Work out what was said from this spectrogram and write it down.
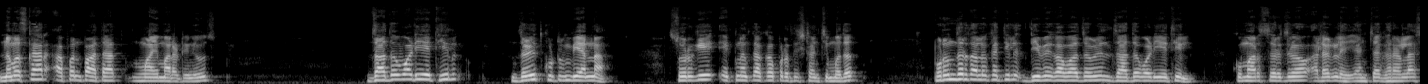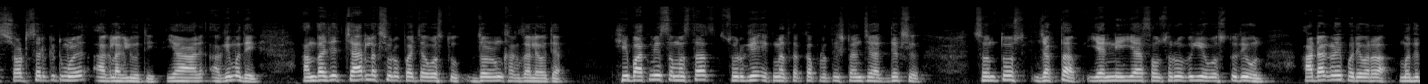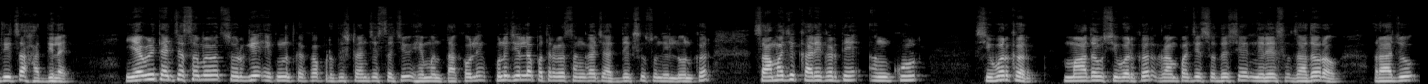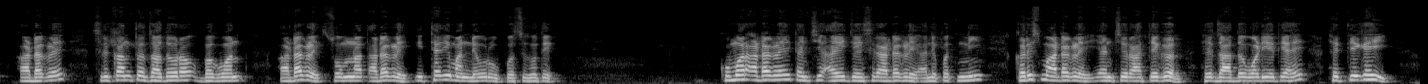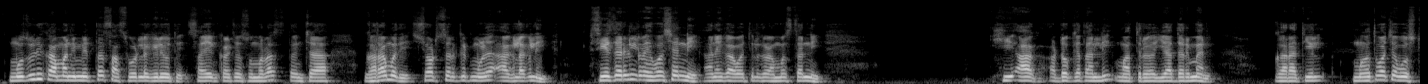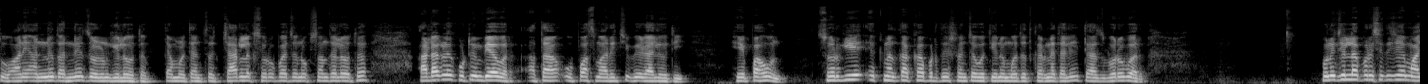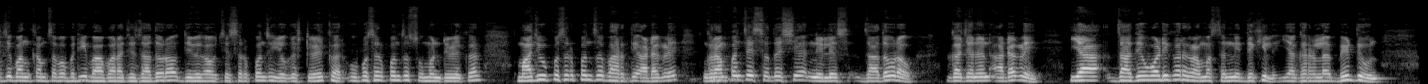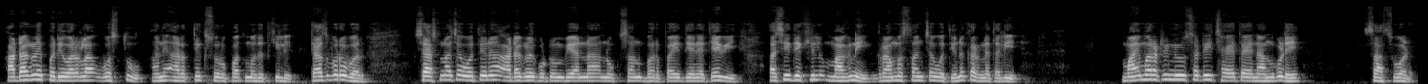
नमस्कार आपण पाहतात माय मराठी न्यूज. जाधववाडी येथील जळीत कुटुंबियांना स्वर्गीय एकनाथ काका प्रतिष्ठानची मदत. पुरंदर तालुक्यातील दिवे गावाजवळील जाधववाडी येथील कुमार सर्जराव आडागळे यांच्या घराला शॉर्ट सर्किटमुळे आग लागली होती. या आगीमध्ये अंदाजे चार लक्ष रुपयाच्या वस्तू जळून खाक झाल्या होत्या. ही बातमी समजताच स्वर्गीय एकनाथ काका प्रतिष्ठानचे अध्यक्ष संतोष जगताप यांनी या संसर्गोपयोगी वस्तू देऊन आडागळे परिवाराला मदतीचा हात दिलाय. यावेळी त्यांच्या समवेत स्वर्गीय एकनाथ काका प्रतिष्ठानचे सचिव हेमंत ताकवले पुणे जिल्हा पत्रकार संघाचे अध्यक्ष सुनील लोणकर सामाजिक कार्यकर्ते अंकुर शिवरकर माधव शिवरकर ग्रामपंचायत सदस्य निलेश जाधवराव राजू आडागळे श्रीकांत जाधवराव भगवान आडागळे सोमनाथ आडागळे इत्यादी मान्यवर उपस्थित होते. कुमार आडागळे त्यांची आई जयश्री आडागळे आणि पत्नी करिश्मा आडागळे यांचे राहते घर हे जाधववाडी येथे आहे. हे तिघेही मजुरी कामानिमित्त सासवडला गेले होते. सायंकाळच्या सुमारास त्यांच्या घरामध्ये शॉर्ट सर्किटमुळे आग लागली. शेजारील रहिवाशांनी आणि गावातील ग्रामस्थांनी ही आग आटोक्यात आणली. मात्र या दरम्यान घरातील महत्त्वाच्या वस्तू आणि अन्नधान्य जळून गेलं होतं. त्यामुळे त्यांचं चार लक्ष रुपयाचं नुकसान झालं होतं. आडागळे कुटुंबियावर आता उपासमारीची वेळ आली होती. हे पाहून स्वर्गीय एकनाथ काका प्रतिष्ठानच्या वतीनं मदत करण्यात आली. त्याचबरोबर पुणे जिल्हा परिषदेचे माजी बांधकाम सभापती बाबाराजे जाधवराव दिवेगावचे सरपंच योगेश टिळेकर उपसरपंच सुमन टिळेकर माजी उपसरपंच भारती आडागळे ग्रामपंचायत सदस्य निलेश जाधवराव गजानन आडागळे या जादेववाडीकर ग्रामस्थांनी देखील या घराला भेट देऊन आडागळे परिवाराला वस्तू आणि आर्थिक स्वरूपात मदत केली. त्याचबरोबर शासनाच्या वतीनं आडागळे कुटुंबियांना नुकसान भरपाई देण्यात यावी अशी देखील मागणी ग्रामस्थांच्या वतीनं करण्यात आली. माय मराठी न्यूजसाठी छायाताई नांदगुडे सासवड.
